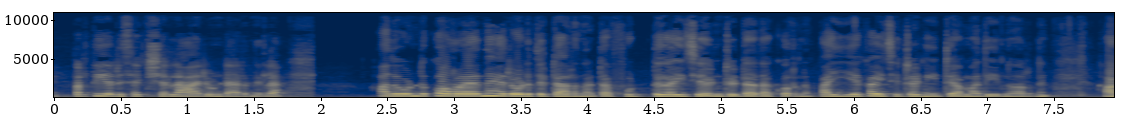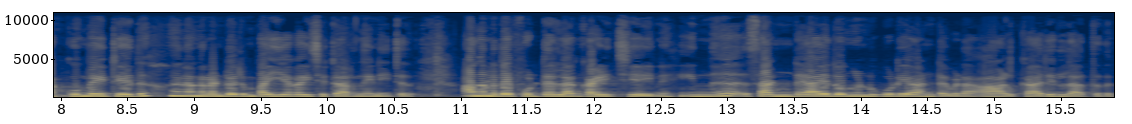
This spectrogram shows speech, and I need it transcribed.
ഇപ്പുറത്തെ ഈ ഒരു സെക്ഷനിൽ ആരും ഉണ്ടായിരുന്നില്ല. അതുകൊണ്ട് കുറേ നേരം എടുത്തിട്ടായിരുന്നു കേട്ടോ. ഫുഡ് കഴിച്ച് കഴിഞ്ഞിട്ട് അതാ കുറഞ്ഞ് പയ്യെ കഴിച്ചിട്ട് എണീറ്റാൽ മതി എന്ന് പറഞ്ഞ് അക്കും വെയിറ്റ് ചെയ്ത് അങ്ങനെ രണ്ടുപേരും പയ്യെ കഴിച്ചിട്ടായിരുന്നു എണീറ്റത്. അങ്ങനത്തെ ഫുഡെല്ലാം കഴിച്ച് കഴിഞ്ഞ് ഇന്ന് സൺഡേ ആയതുകൊണ്ട് കൂടിയാണ് ഇവിടെ ആൾക്കാരില്ലാത്തത്.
